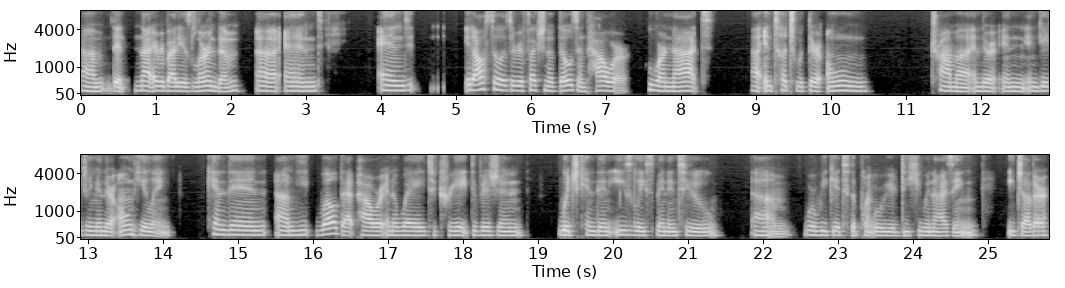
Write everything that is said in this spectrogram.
um, that not everybody has learned them uh, and and it also is a reflection of those in power who are not uh, in touch with their own trauma and they're in engaging in their own healing can then um, weld that power in a way to create division which can then easily spin into um, where we get to the point where we're dehumanizing each other.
